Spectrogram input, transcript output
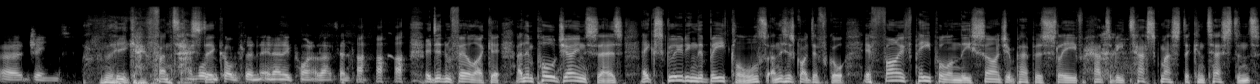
uh, genes. There you go, fantastic. I wasn't confident in any point of that sentence. it didn't feel like it. And then Paul Jones says, excluding the Beatles, and this is quite difficult, if five people on the Sergeant Pepper's sleeve had to be Taskmaster contestants,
